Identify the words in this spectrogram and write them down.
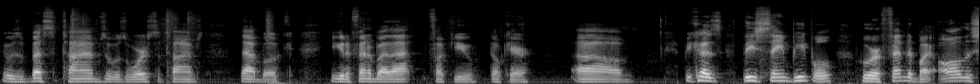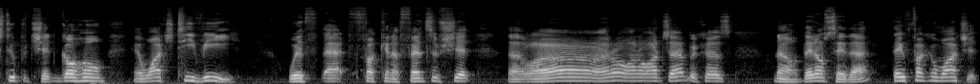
It was the best of times. It was the worst of times. That book. You get offended by that? Fuck you. Don't care. Um, because these same people who are offended by all this stupid shit go home and watch TV with that fucking offensive shit. That, well, I don't want to watch that because no, they don't say that. They fucking watch it.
